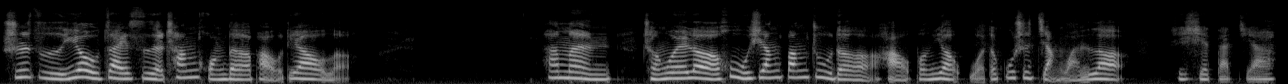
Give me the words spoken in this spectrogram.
狮子又再次仓皇的跑掉了。他们成为了互相帮助的好朋友。我的故事讲完了，谢谢大家。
